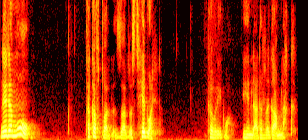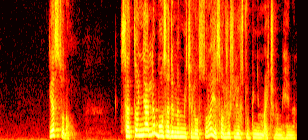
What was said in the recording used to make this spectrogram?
እኔ ደግሞ ተከፍቷል፣ እዛ ድረስ ሄዷል። ክብር ይግባው። ይሄን ላደረገ አምላክ የእሱ ነው። ሰጥቶኛልም መውሰድም የሚችለው እሱ ነው። የሰው ልጆች ሊወስዱብኝም አይችሉም ይሄንን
